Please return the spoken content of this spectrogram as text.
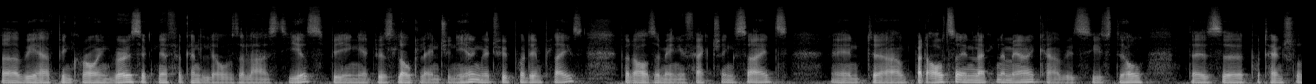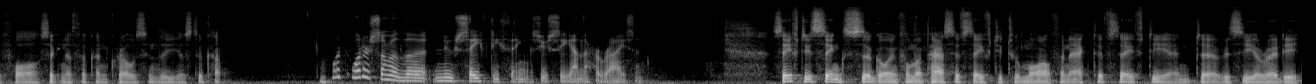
uh, we have been growing very significantly over the last years, being it with local engineering, which we put in place, but also manufacturing sites. And, uh, but also in Latin America, we see still there's a potential for significant growth in the years to come. What, what are some of the new safety things you see on the horizon? Safety things uh, going from a passive safety to more of an active safety, and uh, we see already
